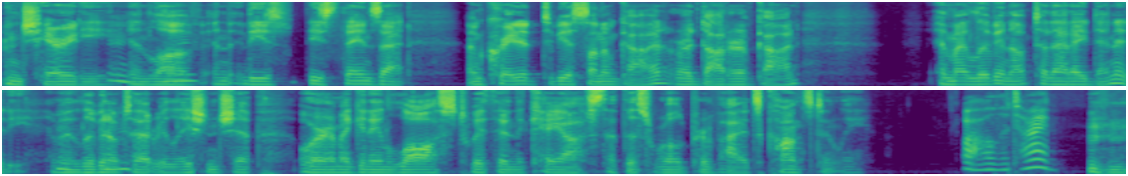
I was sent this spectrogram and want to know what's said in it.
in charity, in love, and these these things that I'm created to be a son of God or a daughter of God? Am I living up to that identity? Am I living up to that relationship? Or am I getting lost within the chaos that this world provides constantly? all the time. Mm-hmm.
